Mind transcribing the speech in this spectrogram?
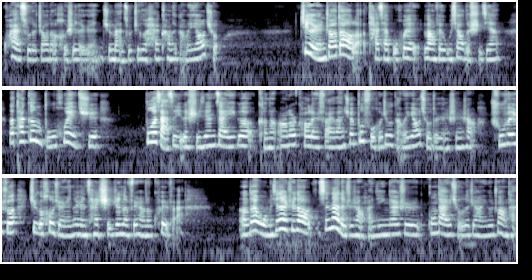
快速的招到合适的人，去满足这个 high con 的岗位要求。这个人招到了，他才不会浪费无效的时间。那他更不会去。播撒自己的时间在一个可能 under qualified 完全不符合这个岗位要求的人身上，除非说这个候选人的人才池真的非常的匮乏。嗯，但我们现在知道，现在的职场环境应该是供大于求的这样一个状态。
